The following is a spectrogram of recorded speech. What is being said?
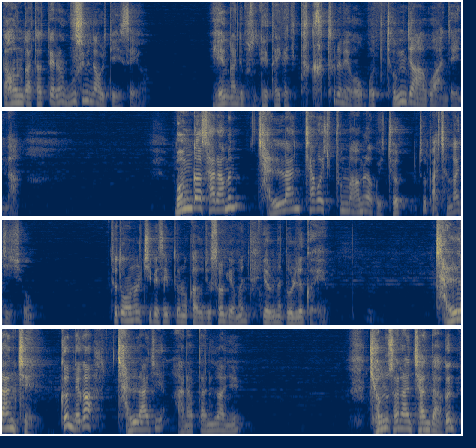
나오는 것 같아서 때로는 웃음이 나올 때 있어요. 여행 가는데 무슨 넥타이까지 탁 틀어매고 옷 정장하고 앉아있나. 뭔가 사람은 잘난 척하고 싶은 마음을 갖고 저, 저 마찬가지죠. 저도 오늘 집에서 입던 옷 가지고 설교하면 여러분 놀랄 거예요. 잘난 채. 그건 내가 잘나지 않았다는 거 아니에요? 겸손한 채 한다. 그건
